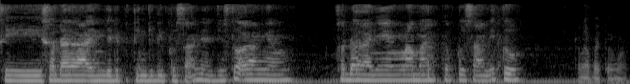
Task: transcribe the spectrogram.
si saudara yang jadi petinggi di perusahaannya, justru orang yang saudaranya yang lamar ke perusahaan itu. Kenapa itu emang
